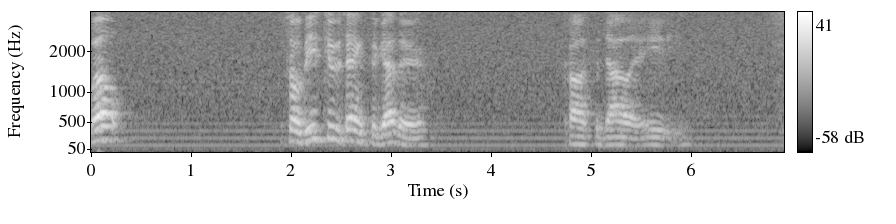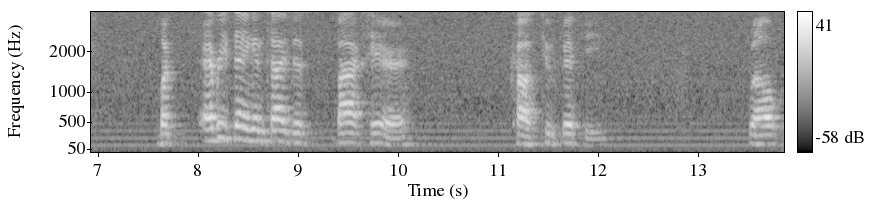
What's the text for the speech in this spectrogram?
Well, so these two things together cost $1.80. But everything inside this box here costs 250. Well,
